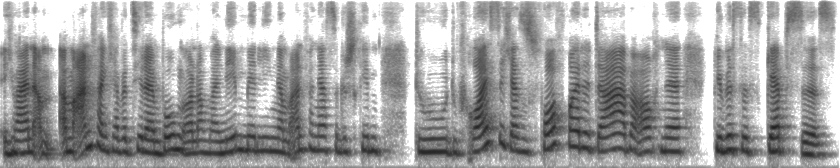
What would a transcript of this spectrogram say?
ich meine, am, am Anfang, ich habe jetzt hier deinen Bogen auch noch mal neben mir liegen, am Anfang hast du geschrieben, du, du freust dich, also ist Vorfreude da, aber auch eine gewisse Skepsis.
